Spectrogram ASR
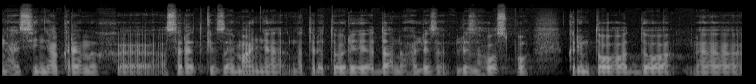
гасіння окремих е, осередків займання на території даного ліс- лісгоспу. Крім того, до е,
